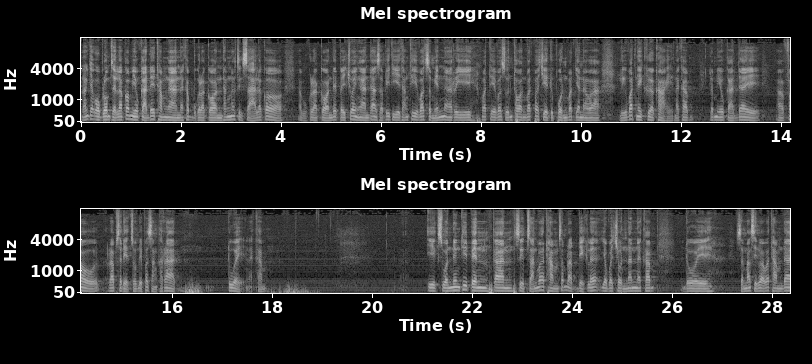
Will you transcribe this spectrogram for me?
หลังจากอบรมเสร็จแล้วก็มีโอกาสได้ทำงานนะครับ บุคลากรทั้งนักศึกษา แล้วก็บุคลากรได้ไปช่วยงานด้านสัพพิธี ทั้งที่วัดเสมียนนารี วัดเทวสุนทร วัดพระเชตุพนวัดยานาวา หรือวัดในเครือข่ายนะครับ และมีโอกาสได้ เฝ้ารับเสด็จสมเด็จพระสังฆราชด้วยนะครับ อีกส่วนหนึ่งที่เป็นการสืบสานวัฒนธรรมสำหรับเด็กและเยาวชนนั้นนะครับ โดยสำนักศิลปวัฒนธรรมได้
